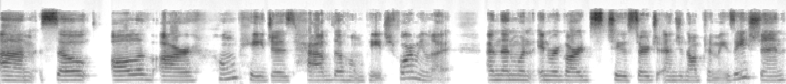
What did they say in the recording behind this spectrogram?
Mm-hmm. Um, so all of our home pages have the homepage formula. And then when in regards to search engine optimization,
